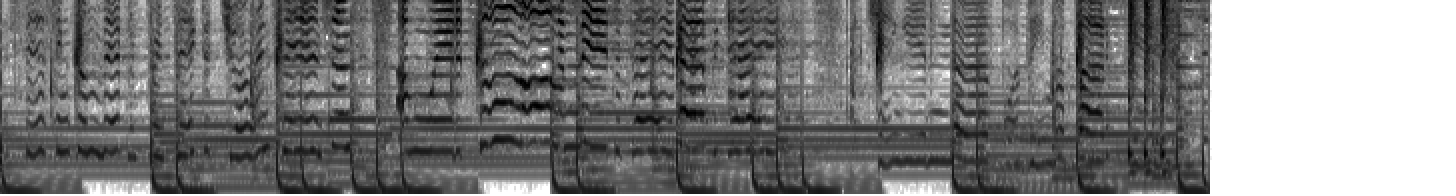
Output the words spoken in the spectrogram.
Insisting commitment, predicted your intentions. I've waited too long, I need to pay.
